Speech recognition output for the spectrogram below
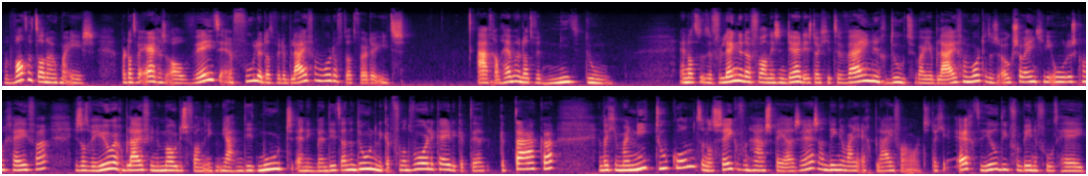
wat het dan ook maar is. Maar dat we ergens al weten en voelen dat we er blij van worden of dat we er iets aan gaan hebben, dat we het niet doen. En dat de verlengde daarvan is een derde, is dat je te weinig doet waar je blij van wordt. Dat is ook zo eentje die onrust kan geven. Is dat we heel erg blijven in de modus van, ik, ja, dit moet en ik ben dit aan het doen en ik heb verantwoordelijkheden, ik heb, ik heb taken. En dat je maar niet toekomt, en dat is zeker voor een HSP-ASS, aan dingen waar je echt blij van wordt. Dat je echt heel diep van binnen voelt, hé, hey,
